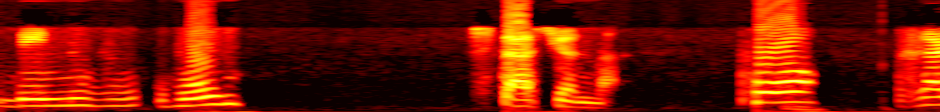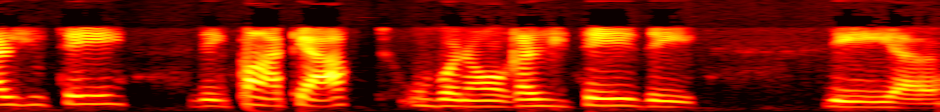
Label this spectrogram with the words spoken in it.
des nouveaux stationnements. Pas rajouter des pancartes ou bon, rajouter des des, euh,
